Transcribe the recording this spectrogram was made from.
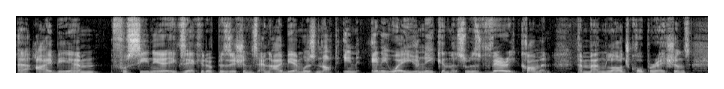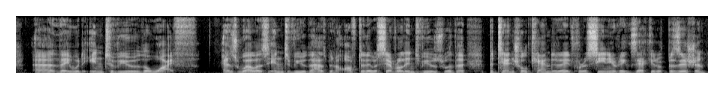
uh, IBM for senior executive positions, and IBM was not in any way unique in this. It was very common among large corporations. Uh, they would interview the wife as well as interview the husband. After there were several interviews with a potential candidate for a senior executive position,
